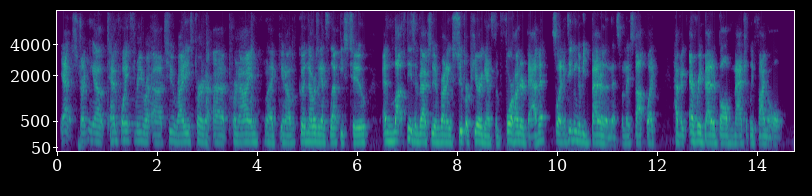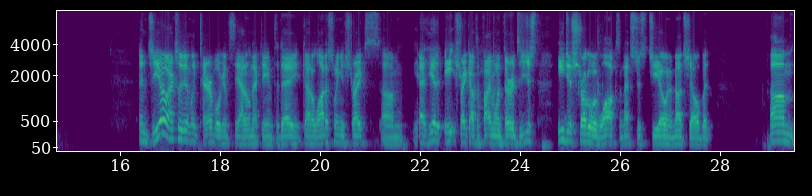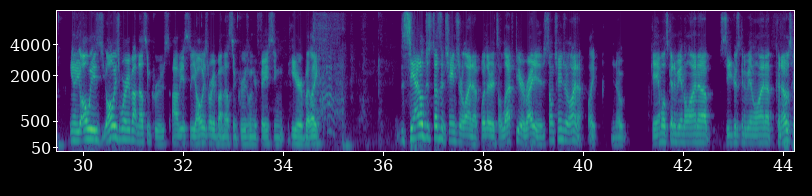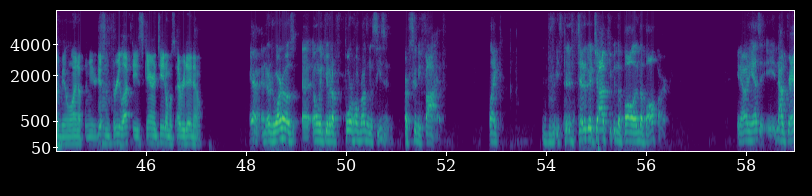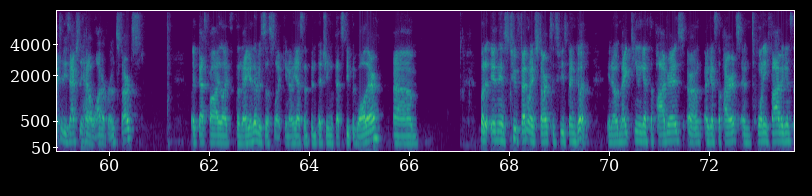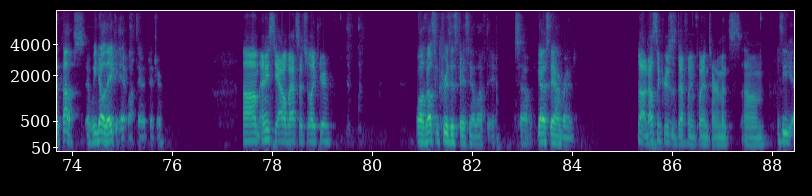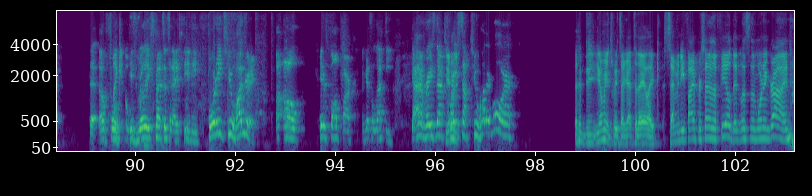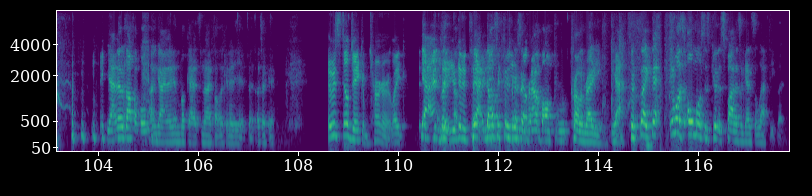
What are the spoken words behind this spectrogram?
Yeah, striking out 10.3 uh, two righties per uh, per nine. Like you know, good numbers against lefties too. And lefties have actually been running super pure against them, 400 BABIP. So like, it's even gonna be better than this when they stop like having every batted ball magically find a hole. And Geo actually didn't look terrible against Seattle in that game today. Got a lot of swinging strikes. Um, he had, he had eight strikeouts and five and one thirds. He just he just struggled with walks, and that's just Geo in a nutshell. But um, you know, you always you always worry about Nelson Cruz. Obviously, you always worry about Nelson Cruz when you're facing here. But like, Seattle just doesn't change their lineup, whether it's a lefty or righty. They just don't change their lineup. Like you know, Gamel's going to be in the lineup. Seager's going to be in the lineup. Cano's going to be in the lineup, and you're getting three lefties guaranteed almost every day now. Yeah, and Eduardo's uh, only given up four home runs in the season, or excuse me, five. Like he's done a good job keeping the ball in the ballpark. You know, and he has now. Granted, he's actually had a lot of road starts. Like that's probably like the negative is just like you know he hasn't been pitching with that stupid wall there. Um, but in his two Fenway starts, he's been good. You know, 19 against the Padres, or against the Pirates, and 25 against the Cubs, and we know they can hit left-handed pitcher. Um, any Seattle bats that you like here? Well, Nelson Cruz is facing a lefty, so you got to stay on brand. No, Nelson Cruz is definitely playing tournaments. Um, Is he? The, oh, full, Like- he's really expensive today, Stevie. Forty two hundred. Uh oh, hitter's ballpark against a lefty. Got to raise that price up two hundred more. do you know how many tweets I got today? Like seventy-five percent of the field didn't listen to the morning grind. Yeah, that was off a bullpen guy, and I didn't look at it, so now I felt like an idiot. But that's okay. it was still Jacob Turner. Like, Yeah, but but you're gonna yeah, Nelson Cruz versus a ground ball pr- prone righty. Yeah, like that. It was almost as good a spot as against a lefty, but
